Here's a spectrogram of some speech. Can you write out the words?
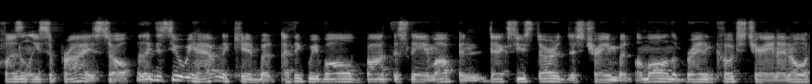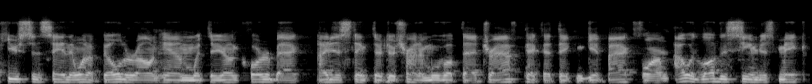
pleasantly surprised. So I'd like to see what we have in the kid, but I think we've all bought this name up. And Dex, you started this train, but I'm all on the Brandin Cooks train. I know Houston's saying they want to build around him with their young quarterback. I just think that they're trying to move up that draft pick that they can get back for him. I would love to see him just make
